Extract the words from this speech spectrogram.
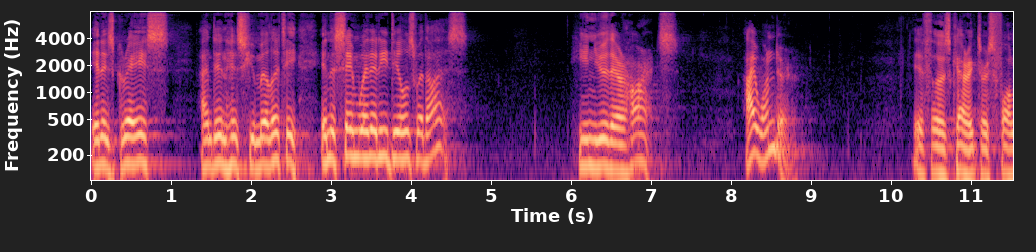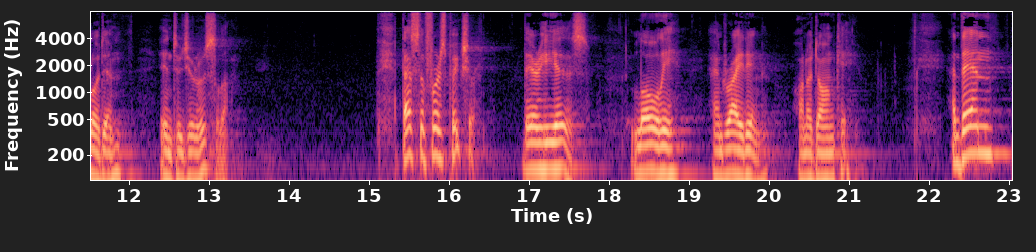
in his grace, and in his humility, in the same way that he deals with us. He knew their hearts. I wonder if those characters followed him into Jerusalem. That's the first picture. There he is lowly, and riding on a donkey. And then,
